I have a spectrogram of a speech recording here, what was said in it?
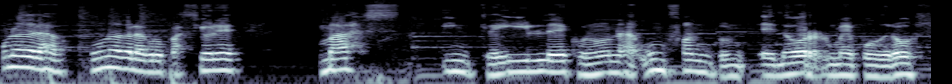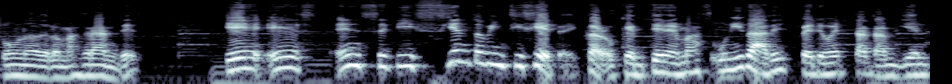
Una de las, una de las agrupaciones más increíbles, con una, un fandom enorme, poderoso, uno de los más grandes, que es NCT 127. Claro que tiene más unidades, pero esta también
